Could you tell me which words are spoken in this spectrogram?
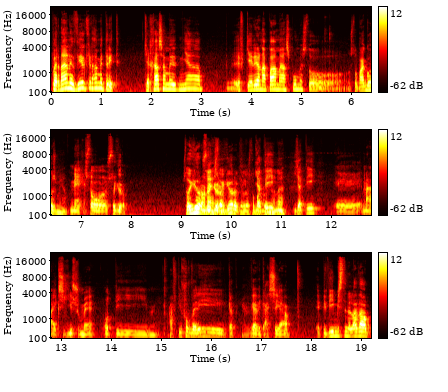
περνάνε δύο και ήρθαμε τρίτη. Και χάσαμε μια ευκαιρία να πάμε, ας πούμε, στο, στο παγκόσμιο. Ναι, στο, στο Euro. Στο Euro, Στο ναι, Euro. στο Euro και λέω στο γιατί παγκόσμιο, ναι. γιατί ε, να εξηγήσουμε ότι αυτή η φοβερή κα- διαδικασία, επειδή εμείς στην Ελλάδα,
